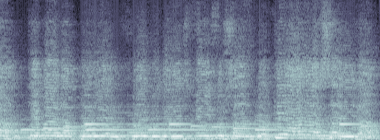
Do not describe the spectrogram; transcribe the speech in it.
Quemada por el fuego del Espíritu Santo que haga salida.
